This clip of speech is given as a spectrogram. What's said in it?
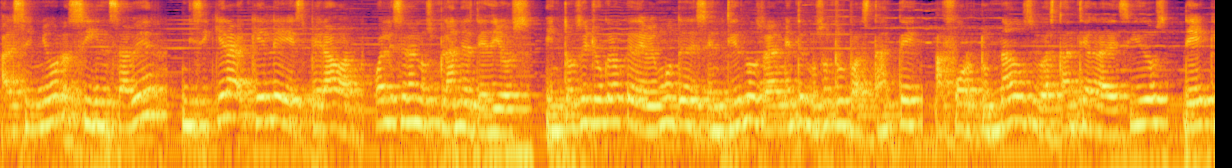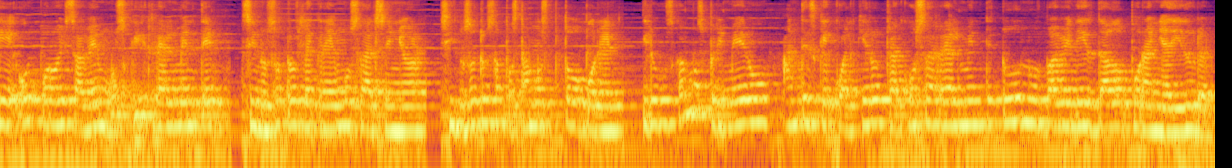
al Señor sin saber ni siquiera qué le esperaban, cuáles eran los planes de Dios. Entonces yo creo que debemos de sentirnos realmente nosotros bastante afortunados y bastante agradecidos de que hoy por hoy sabemos que realmente si nosotros le creemos al Señor, si nosotros apostamos todo por Él y lo buscamos primero antes que cualquier otra cosa, realmente todo nos va a venir dado por añadidura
